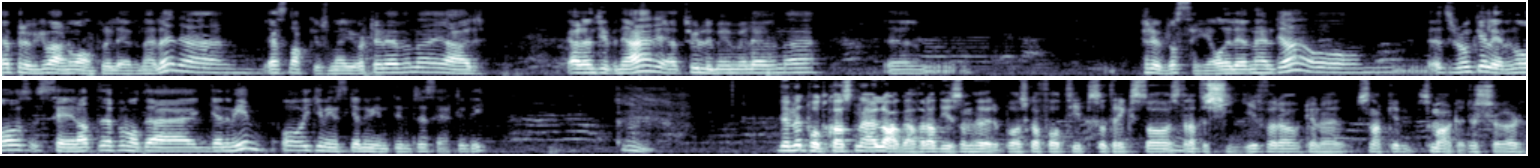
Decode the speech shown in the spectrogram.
jeg prøver ikke å være noe annet for elevene heller. Jeg, jeg snakker som jeg gjør til elevene. Jeg er, jeg er den typen jeg er. Jeg tuller mye med elevene. Eh, prøver å se alle elevene hele tida. Og jeg tror nok elevene òg ser at det på en måte er genuin, og ikke minst genuint interessert i de. Denne podkasten er laga for at de som hører på, skal få tips og triks og strategier for å kunne snakke smartere sjøl.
